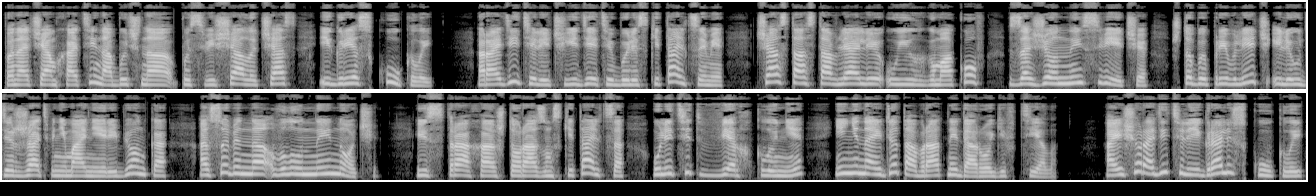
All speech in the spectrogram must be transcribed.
По ночам Хатин обычно посвящала час игре с куклой. Родители, чьи дети были скитальцами, часто оставляли у их гамаков зажженные свечи, чтобы привлечь или удержать внимание ребенка, особенно в лунные ночи, из страха, что разум скитальца улетит вверх к луне и не найдет обратной дороги в тело. А еще родители играли с куклой,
